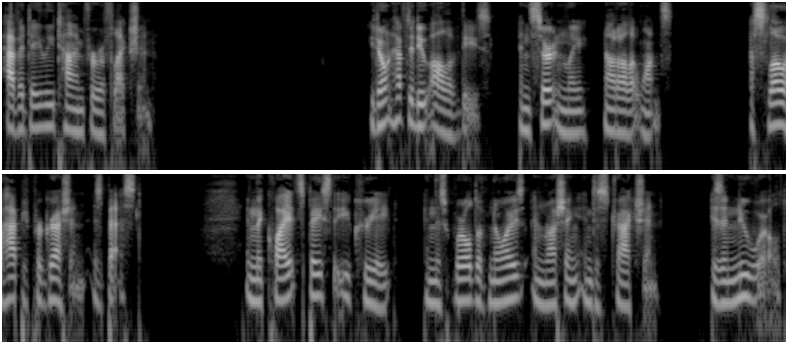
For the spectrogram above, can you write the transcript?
Have a daily time for reflection. You don't have to do all of these and certainly not all at once. A slow, happy progression is best. In the quiet space that you create, in this world of noise and rushing and distraction, is a new world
